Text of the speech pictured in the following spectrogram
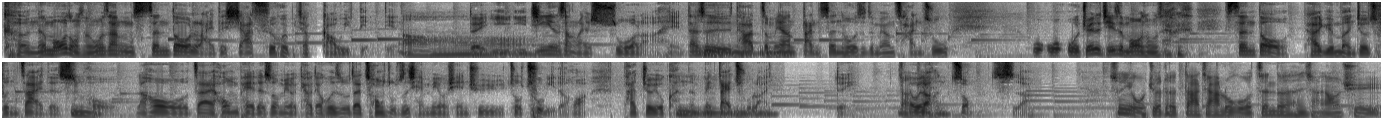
可能某种程度上生豆来的瑕疵会比较高一点点。哦，对，以以经验上来说啦，嘿，但是它怎么样诞生，或者是怎么样产出，我我我觉得其实某种程度上，生豆它原本就存在的时候，然后在烘焙的时候没有调掉，或者说在冲煮之前没有先去做处理的话，它就有可能被带出来，对，它 OK 味道很重，是啊，所以我觉得大家如果真的很想要去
